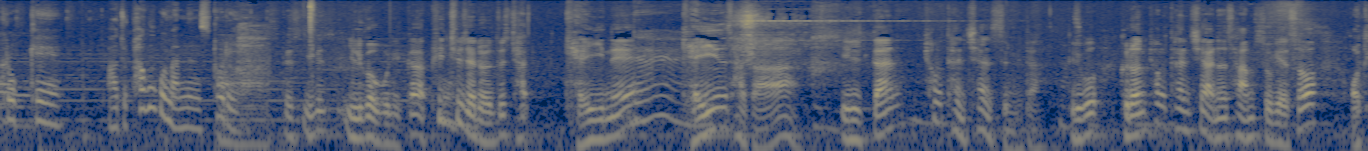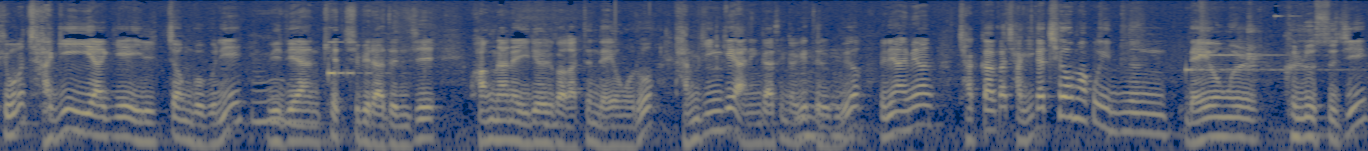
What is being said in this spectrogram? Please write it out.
그렇게 아주 파국을 맞는 스토리. 그래서 이게 읽어보니까 피츠제럴드 자, 개인의 네. 개인사가 일단 평탄치 않습니다. 그리고 그런 평탄치 않은 삶 속에서 어떻게 보면 자기 이야기의 일정 부분이 위대한 개츠비라든지 광란의 일요일과 같은 내용으로 담긴 게 아닌가 생각이 들고요. 왜냐하면 작가가 자기가 체험하고 있는 내용을 글로 쓰지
